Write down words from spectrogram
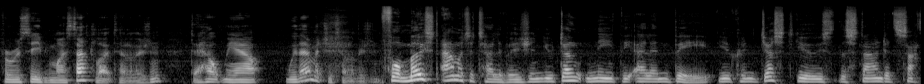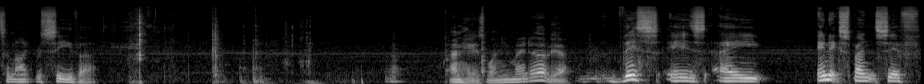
for receiving my satellite television to help me out with amateur television? For most amateur television, you don't need the LNB. You can just use the standard satellite receiver. And here's one you made earlier. This is a inexpensive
